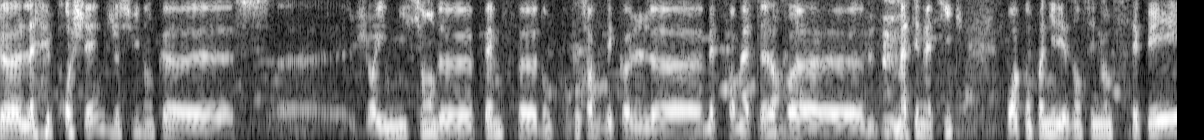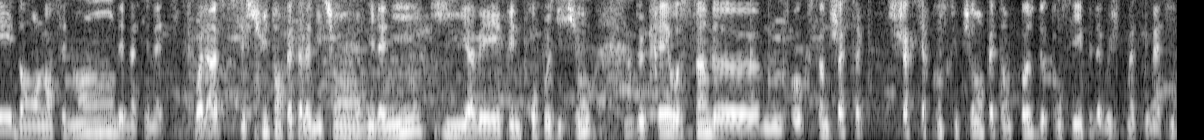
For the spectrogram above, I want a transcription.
l'année prochaine, je suis donc euh, s- euh, j'aurai une mission de PEMF, euh, donc professeur des écoles, euh, maître formateur, euh, mathématiques, pour accompagner les enseignants de CP dans l'enseignement des mathématiques. Voilà, c'est suite en fait à la mission Villani qui avait fait une proposition de créer au sein de, au sein de chaque, chaque circonscription en fait un poste de conseiller pédagogique mathématique.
